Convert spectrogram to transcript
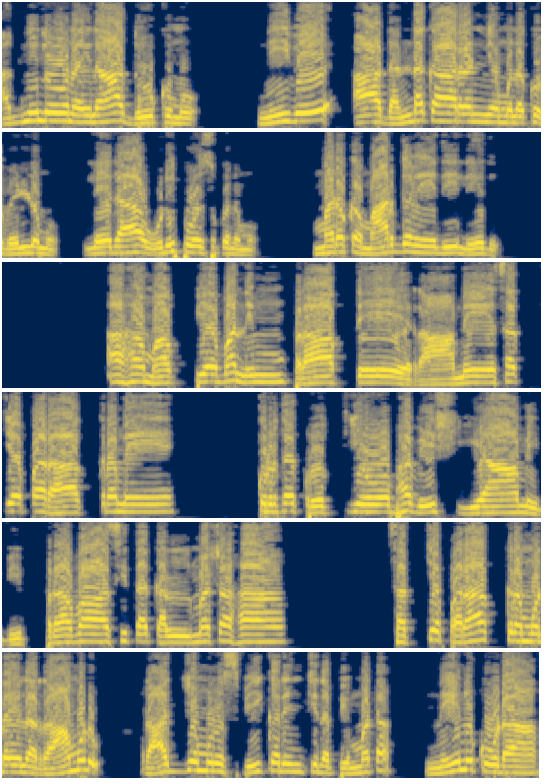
అగ్నిలోనైనా దూకుము. నీవే ఆ దండకారణ్యమునకు వెళ్ళుము లేదా ఉరిపోసుకునుము మరొక మార్గమేదీ లేదు. అహమప్యవనిం ప్రాప్తే రామే సత్యపరాక్రమే. కృతకృత్యో భవిష్యామి విప్రవాసిత కల్మష. సత్యపరాక్రముడైన రాముడు రాజ్యమును స్వీకరించిన పిమ్మట నేను కూడా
